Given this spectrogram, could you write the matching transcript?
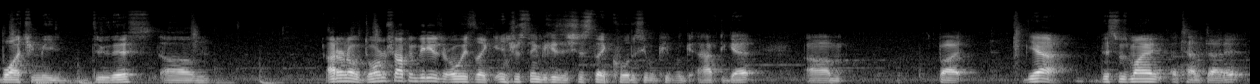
watching me do this um, I don't know dorm shopping videos are always like interesting because it's just like cool to see what people get, have to get um, but yeah this was my attempt at it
